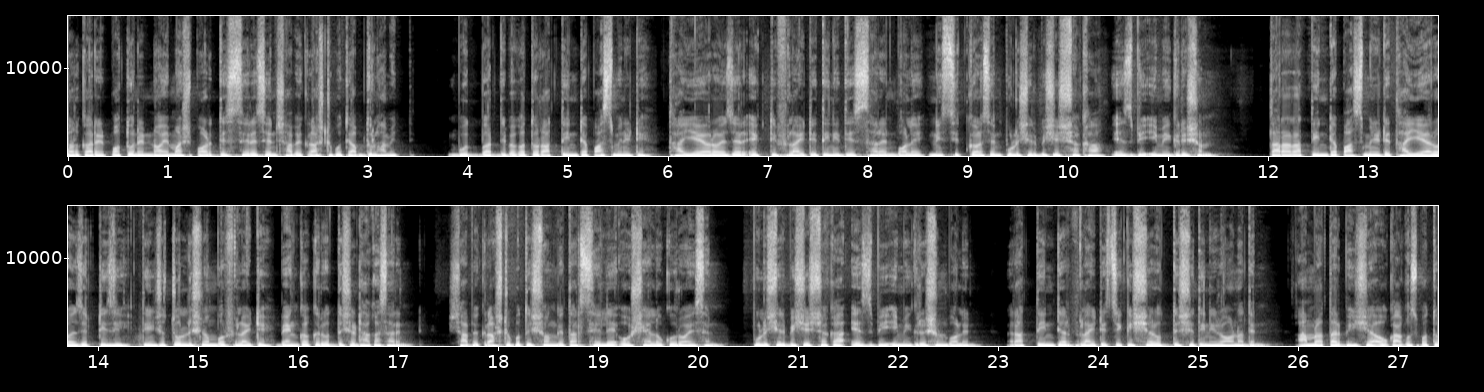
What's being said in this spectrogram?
সরকারের পতনের নয় মাস পর দেশ ছেড়েছেন সাবেক রাষ্ট্রপতি আব্দুল হামিদ। বুধবার দিবাগত রাত তিনটা পাঁচ মিনিটে থাই এয়ারওয়েজের একটি ফ্লাইটে তিনি দেশ ছাড়েন বলে নিশ্চিত করেছেন পুলিশের বিশেষ শাখা এসবি ইমিগ্রেশন। তারা রাত তিনটা পাঁচ মিনিটে থাই এয়ারওয়েজের টিজি তিনশো চল্লিশ নম্বর ফ্লাইটে ব্যাংককের উদ্দেশ্যে ঢাকা ছাড়েন। সাবেক রাষ্ট্রপতির সঙ্গে তার ছেলে ও শ্যালকও রয়েছেন। পুলিশের বিশেষ শাখা এসবি ইমিগ্রেশন বলেন, রাত তিনটার ফ্লাইটে চিকিৎসার উদ্দেশ্যে তিনি রওনা দেন। আমরা তার ভিসা ও কাগজপত্র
